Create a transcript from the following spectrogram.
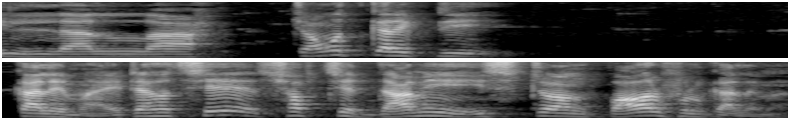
ইল্লাল্লাহ। চমৎকার একটি কালেমা। এটা হচ্ছে সবচেয়ে দামি স্ট্রং পাওয়ারফুল কালেমা।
